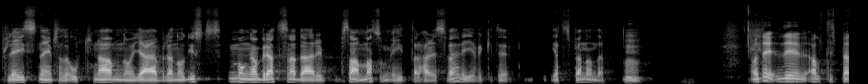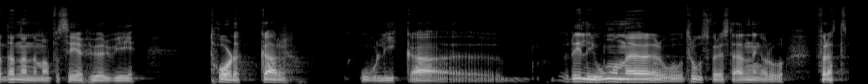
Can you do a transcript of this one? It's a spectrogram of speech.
place names, alltså ortnamn och djävulen och just många av berättelserna där är samma som vi hittar här i Sverige, vilket är jättespännande. Mm. Och det, det, är alltid spännande när man får se hur vi tolkar olika eh, religioner och trosföreställningar och för att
